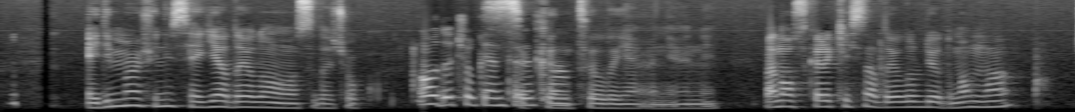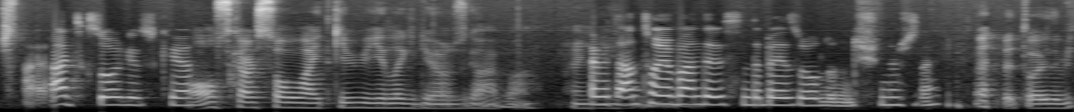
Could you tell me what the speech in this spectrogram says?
Eddie Murphy'nin SG aday olamaması da çok O da çok enteresan. sıkıntılı yani. Hani ben Oscar'a kesin aday olur diyordum ama Artık zor gözüküyor. Oscar So White gibi bir yıla gidiyoruz galiba. Hani... Evet Antonio Banderas'ın da beyaz olduğunu düşünürsek. evet öyle bir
